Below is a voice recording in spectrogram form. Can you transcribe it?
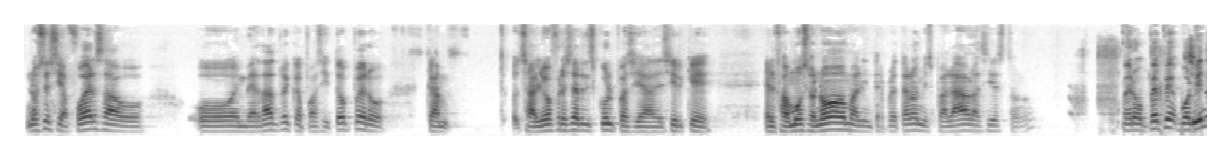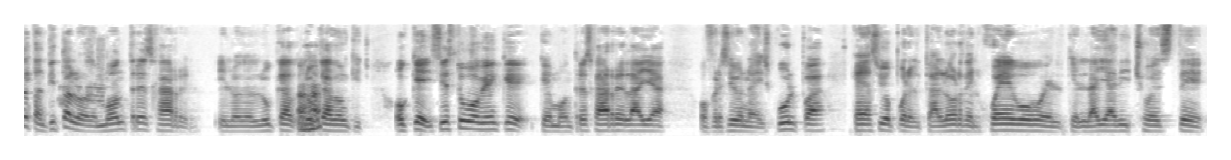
no sé si a fuerza o, o en verdad recapacitó, pero salió a ofrecer disculpas y a decir que el famoso no, malinterpretaron mis palabras y esto, ¿no? Pero Pepe, volviendo tantito a lo de Montres Harrell y lo de Luca, Luca Doncic. Ok, sí estuvo bien que, que Montres Harrell haya ofrecido una disculpa, que haya sido por el calor del juego, el que le haya dicho este,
